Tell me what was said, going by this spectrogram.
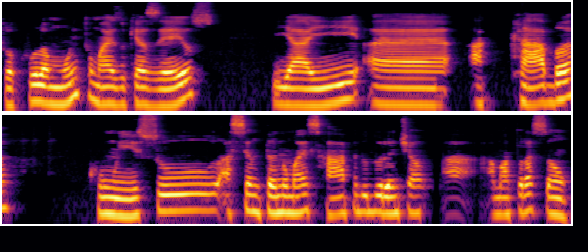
Flocula muito mais do que as ales e aí é, acaba com isso assentando mais rápido durante a, a, a maturação.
